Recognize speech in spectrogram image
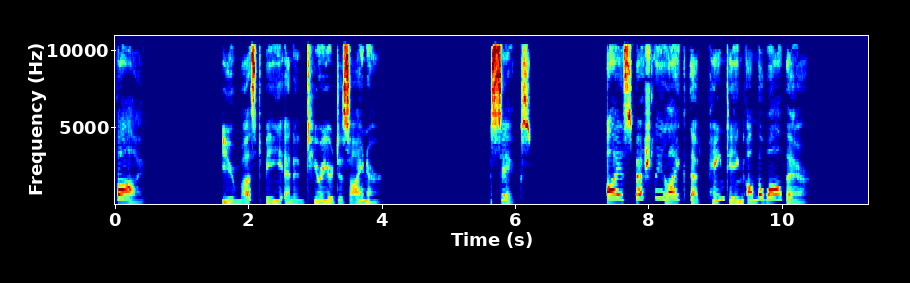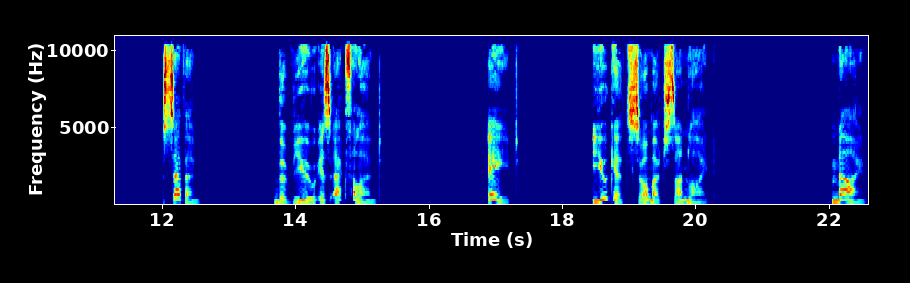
5. You must be an interior designer. 6. I especially like that painting on the wall there. 7. The view is excellent. 8. You get so much sunlight. 9.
